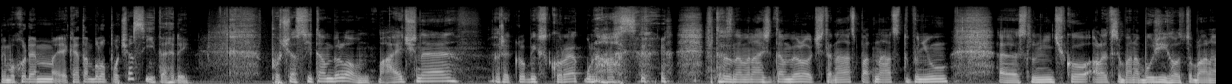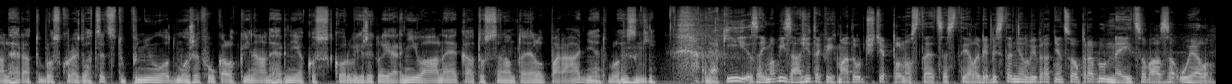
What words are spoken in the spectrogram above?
Mimochodem, jaké tam bylo počasí tehdy? Počasí tam bylo báječné, řekl bych skoro jak u nás. to znamená, že tam bylo 14-15 stupňů, sluníčko, ale třeba na boží to byla nádhera, to bylo skoro až 20 stupňů, od moře foukal takový nádherný, jako skoro bych řekl jarní vánek a to se nám tady jelo parádně, to bylo mm-hmm. hezký. A nějaký zajímavý zážitek, vy máte určitě plnost té cesty, ale kdybyste měl vybrat něco opravdu nej, co vás zaujalo?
